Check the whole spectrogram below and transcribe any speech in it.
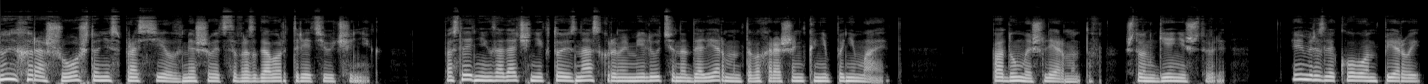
«Ну и хорошо, что не спросил», — вмешивается в разговор третий ученик. Последних задач никто из нас, кроме Милютина да Лермонтова, хорошенько не понимает. Подумаешь, Лермонтов, что он гений, что ли? И у Мерзлякова он первый,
